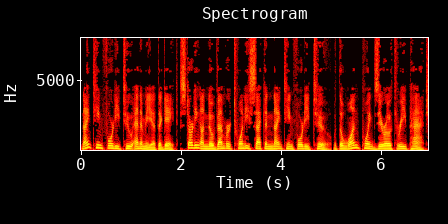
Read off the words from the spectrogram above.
1942 Enemy at the Gate starting on November 22, 1942 with the 1.03 patch,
